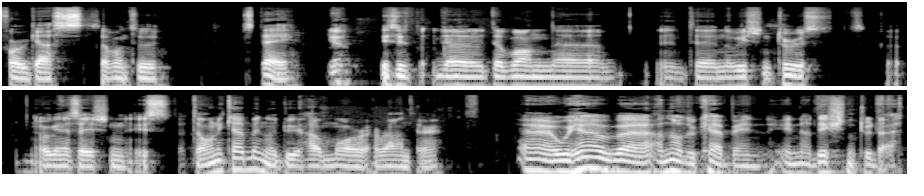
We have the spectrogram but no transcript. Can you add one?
for guests that want to stay? Yeah. Is it the the one uh, the Norwegian tourist uh, organization? Is that the only cabin, or do you have more around there? Uh, we have uh, another cabin in addition to that,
